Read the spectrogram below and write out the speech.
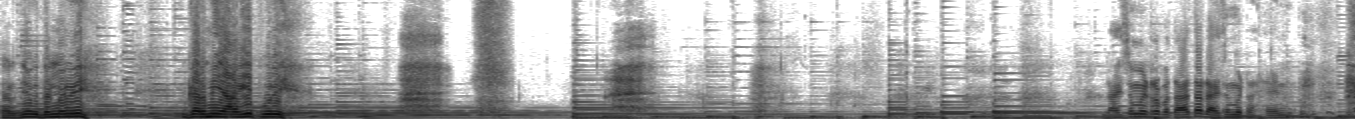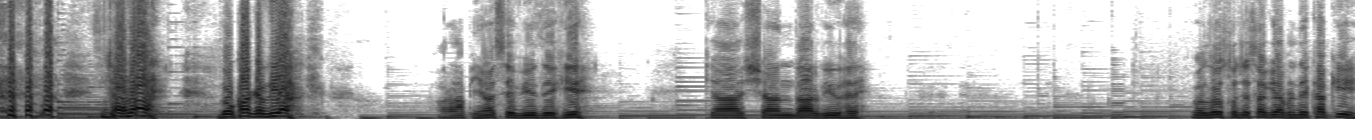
सर्दियों के दिन में भी गर्मी आ गई पूरी। सौ मीटर बताया था, ढाई सौ मीटर है नहीं ज़्यादा धोखा कर दिया। और आप यहाँ से व्यू देखिए, क्या शानदार व्यू है। वेल दोस्तों, जैसा कि आपने देखा कि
